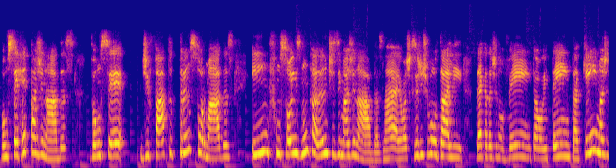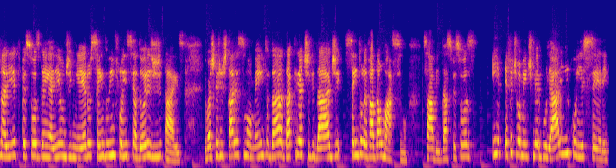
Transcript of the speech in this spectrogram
vão ser repaginadas, vão ser de fato transformadas em funções nunca antes imaginadas, né? Eu acho que se a gente voltar ali década de 90, 80, quem imaginaria que pessoas ganhariam dinheiro sendo influenciadores digitais? Eu acho que a gente está nesse momento da, da criatividade sendo levada ao máximo, sabe? Das pessoas efetivamente mergulharem e conhecerem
